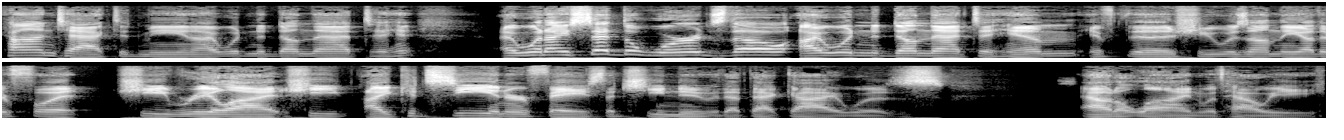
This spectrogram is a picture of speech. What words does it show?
contacted me, and I wouldn't have done that to him. And when I said the words, though, I wouldn't have done that to him if the shoe was on the other foot. She realized she, I could see in her face that she knew that that guy was out of line with how he,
